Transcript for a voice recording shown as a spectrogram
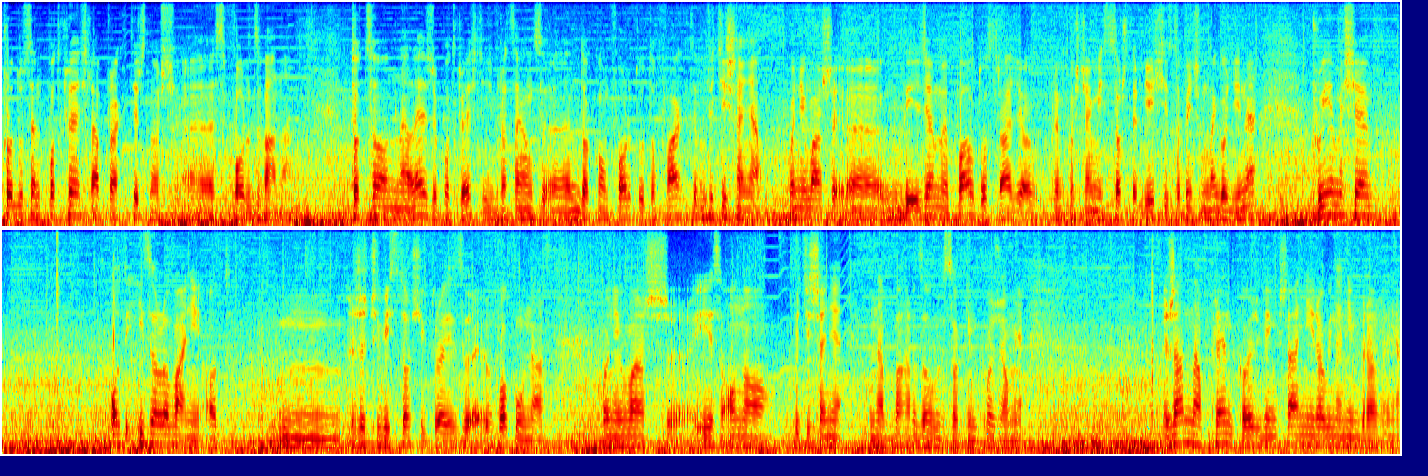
producent podkreśla praktyczność e, Sportsvana. To, co należy podkreślić, wracając e, do komfortu, to fakt wyciszenia, ponieważ e, gdy jedziemy po autostradzie prędkościami 140-150 na godzinę, czujemy się odizolowani od mm, rzeczywistości, która jest wokół nas, ponieważ jest ono wyciszenie na bardzo wysokim poziomie. Żadna prędkość większa nie robi na nim wrażenia.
